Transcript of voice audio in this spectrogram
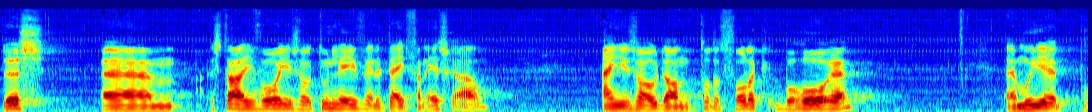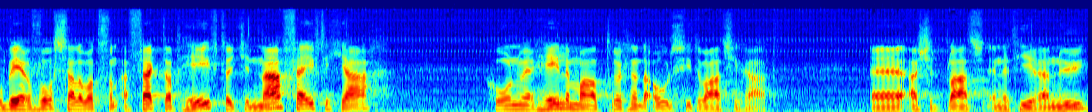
Dus um, stel je voor, je zou toen leven in de tijd van Israël. En je zou dan tot het volk behoren. Uh, moet je proberen voorstellen wat voor effect dat heeft. Dat je na 50 jaar gewoon weer helemaal terug naar de oude situatie gaat. Uh, als je het plaatst in het hier en nu,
